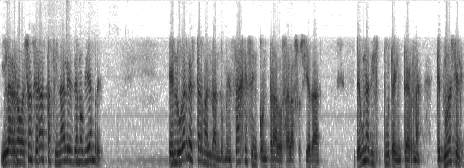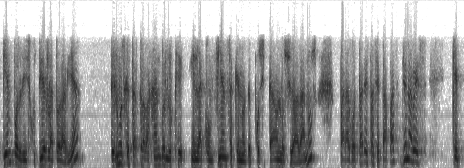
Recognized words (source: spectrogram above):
y la renovación será hasta finales de noviembre. En lugar de estar mandando mensajes encontrados a la sociedad de una disputa interna que no es el tiempo de discutirla todavía, tenemos que estar trabajando en lo que en la confianza que nos depositaron los ciudadanos para agotar estas etapas. Y una vez que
